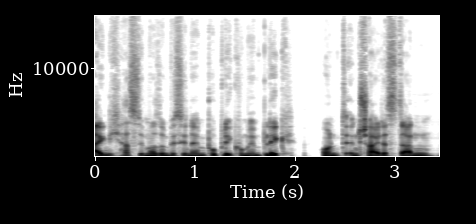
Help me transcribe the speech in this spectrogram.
eigentlich hast du immer so ein bisschen dein Publikum im Blick und entscheidest dann,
